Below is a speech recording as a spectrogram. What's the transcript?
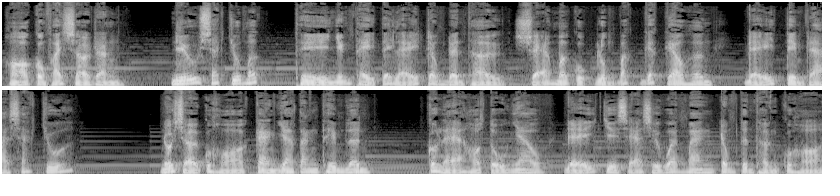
họ còn phải sợ rằng nếu xác Chúa mất, thì những thầy tế lễ trong đền thờ sẽ mở cuộc lùng bắt gắt gao hơn để tìm ra xác Chúa. Nỗi sợ của họ càng gia tăng thêm lên có lẽ họ tụ nhau để chia sẻ sự hoang mang trong tinh thần của họ.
